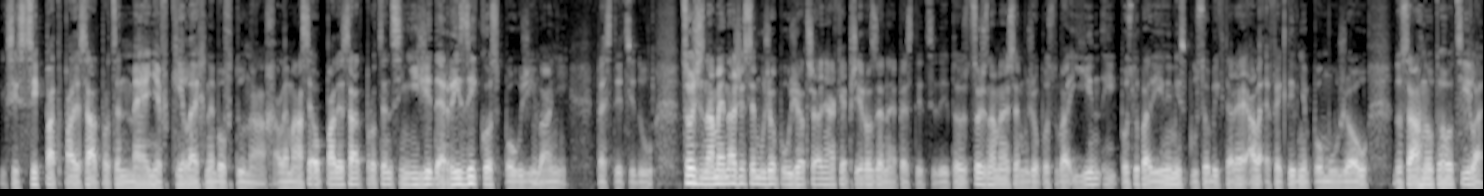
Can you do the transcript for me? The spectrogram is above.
jak si sypat 50% méně v kilech nebo v tunách, ale má se o 50% snížit riziko z používání. Hmm pesticidů, což znamená, že se můžou používat třeba nějaké přirozené pesticidy, to, což znamená, že se můžou postupovat, jin, postupovat jinými způsoby, které ale efektivně pomůžou dosáhnout toho cíle.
